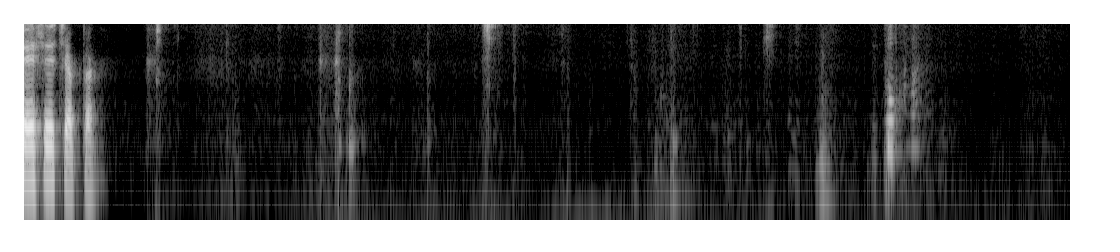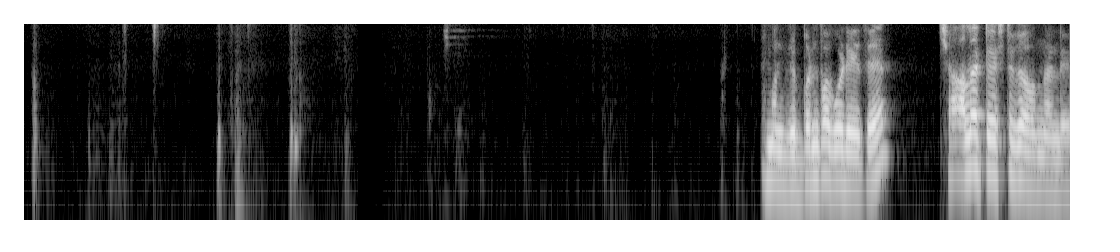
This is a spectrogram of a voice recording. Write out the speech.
టేస్ట్ చేసి చెప్తాను. మన రిబ్బన్ పకోడీ అయితే చాలా టేస్ట్గా ఉందండి.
